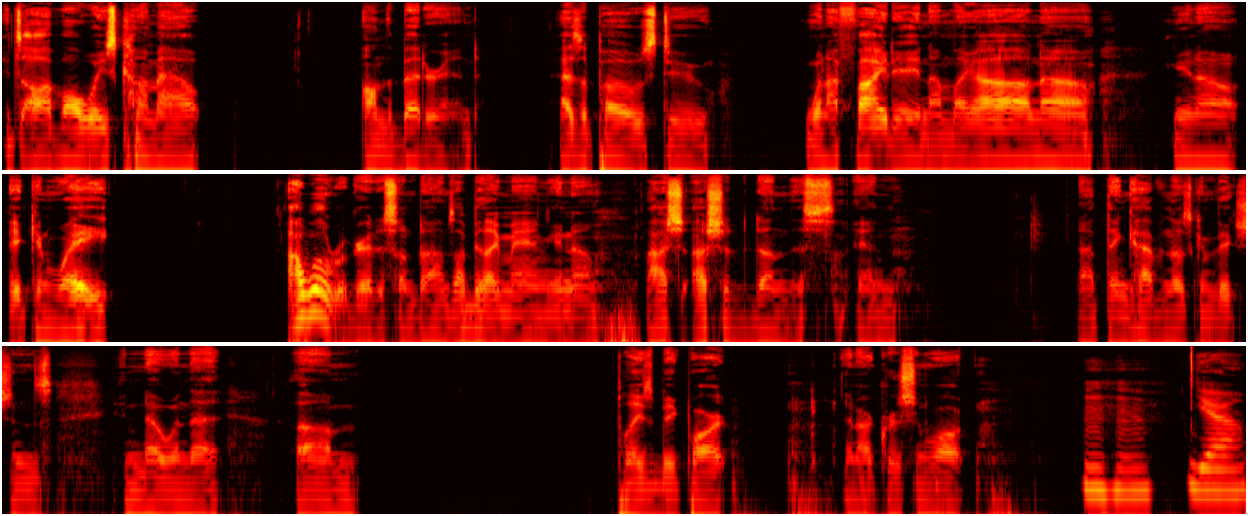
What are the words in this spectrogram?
It's, I've always come out on the better end as opposed to when I fight it and I'm like, oh no, you know, it can wait. I will regret it sometimes. I'll be like, man, you know, I, sh- I should have done this. And I think having those convictions and knowing that um, plays a big part in our Christian walk. Mm-hmm. Yeah.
